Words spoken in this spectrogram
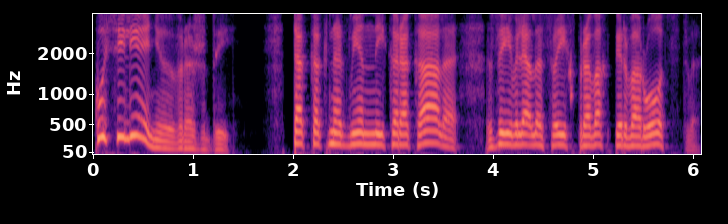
к усилению вражды, так как надменный Каракала заявлял о своих правах первородства,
